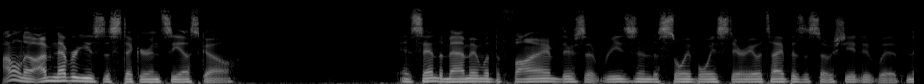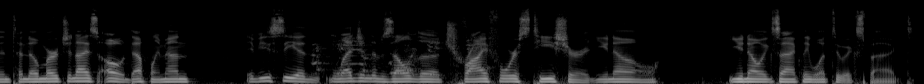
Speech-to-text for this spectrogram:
I don't know. I've never used a sticker in CSGO. And Sam the Madman with the five, there's a reason the soy boy stereotype is associated with Nintendo merchandise. Oh, definitely, man. If you see a Legend of Zelda Triforce t-shirt, you know you know exactly what to expect.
